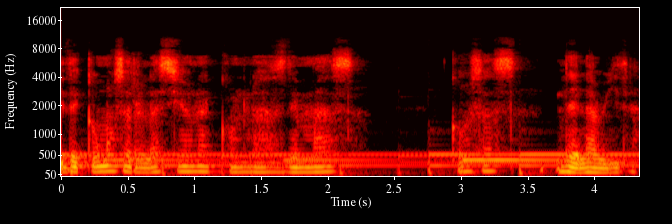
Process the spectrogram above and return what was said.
y de cómo se relaciona con las demás cosas de la vida.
